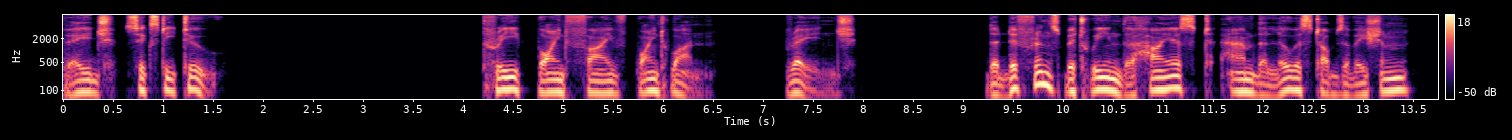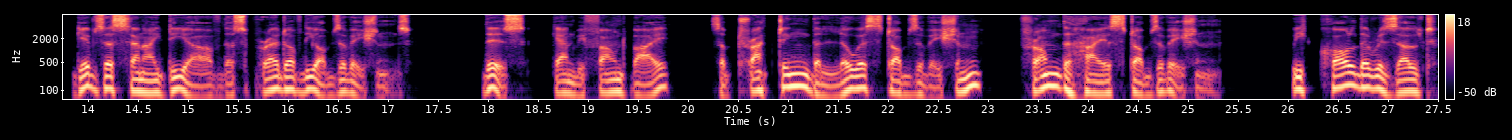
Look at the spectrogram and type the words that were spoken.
Page 62 3.5.1 Range. The difference between the highest and the lowest observation gives us an idea of the spread of the observations. This can be found by subtracting the lowest observation from the highest observation. We call the result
